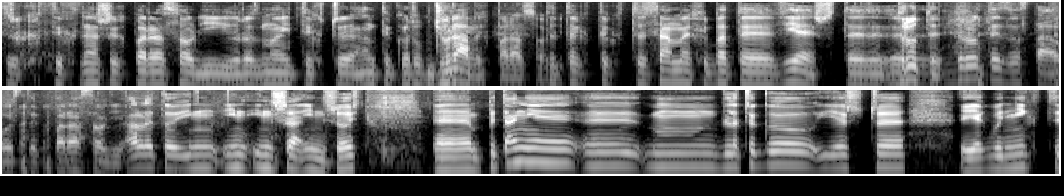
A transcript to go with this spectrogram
tych, tych naszych parasoli rozmaitych czy antykorupcyjnych. Dziurawych parasoli. To, to, to, te same chyba te, wiesz, te e, druty, druty zostały z tych parasoli, ale to in, in, insza inszość. E, pytanie, e, dlaczego jeszcze jakby nikt e,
